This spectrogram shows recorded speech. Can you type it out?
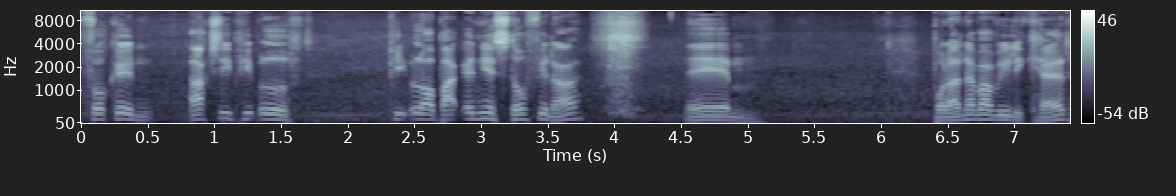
Fucking actually, people people are backing your stuff, you know. Um, but I never really cared.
